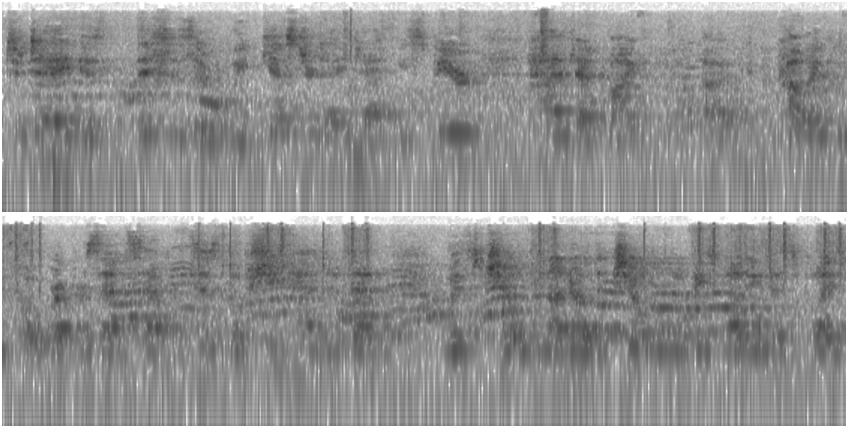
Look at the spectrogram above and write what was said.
Today is, this is a week. Yesterday, Jackie Speier had at my uh, colleague who co-represents San Francisco, she had an event with children. I know the children will be flooding this place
